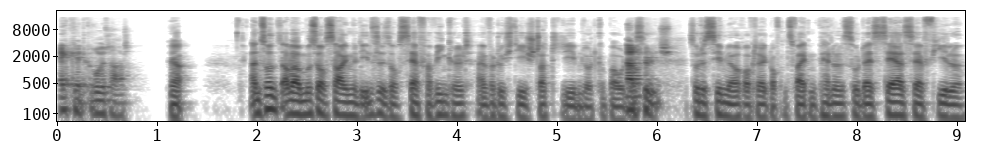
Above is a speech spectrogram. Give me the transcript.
Egghead größer hat. Ja. Ansonsten, aber muss auch sagen, die Insel ist auch sehr verwinkelt, einfach durch die Stadt, die eben dort gebaut ist. Natürlich. So, das sehen wir auch auf, direkt auf dem zweiten Panel. So, da ist sehr, sehr viel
